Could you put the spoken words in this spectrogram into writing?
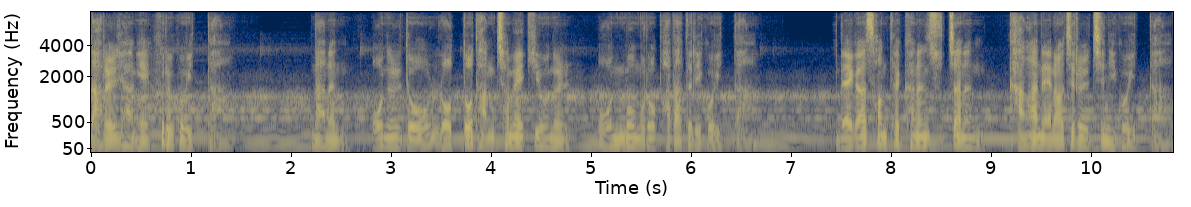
나를 향해 흐르고 있다. 나는 오늘도 로또 당첨의 기운을 온몸으로 받아들이고 있다. 내가 선택하는 숫자는 강한 에너지를 지니고 있다.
